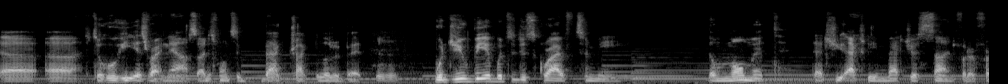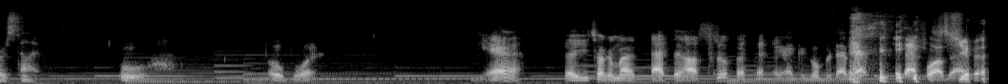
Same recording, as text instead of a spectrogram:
uh, uh, to who he is right now. So I just want to backtrack a little bit. Mhm. Would you be able to describe to me the moment that you actually met your son for the first time? Ooh, oh boy, yeah. Are you talking about at the hospital? I could go with that back, that far back.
